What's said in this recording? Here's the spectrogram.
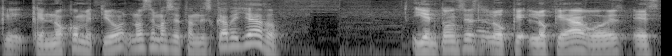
que, que no cometió, no se me hace tan descabellado. Y entonces lo que, lo que hago es, es,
